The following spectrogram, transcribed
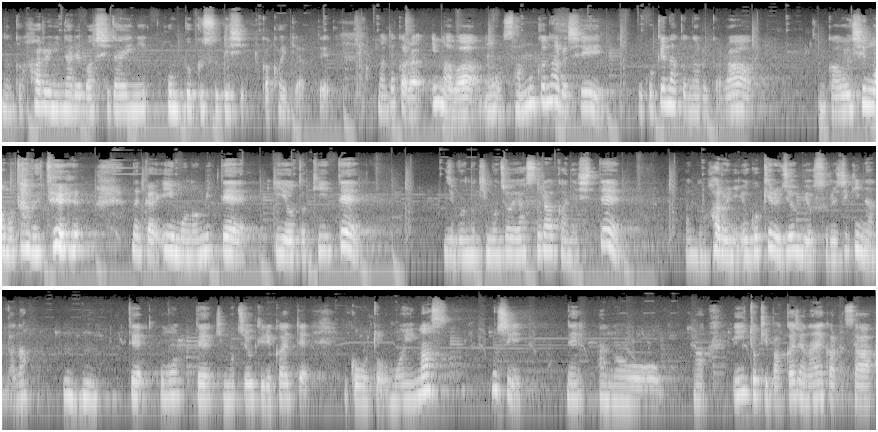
なんか春になれば次第に本復すべしとか書いてあって、まあ、だから今はもう寒くなるし動けなくなるからなんか美味しいもの食べて なんかいいもの見ていい音聞いて自分の気持ちを安らかにしてあの春に動ける準備をする時期なんだな、うんうん、って思って気持ちを切り替えていこうと思います。もしねあのまあ、いい時ばっかじゃないからさ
